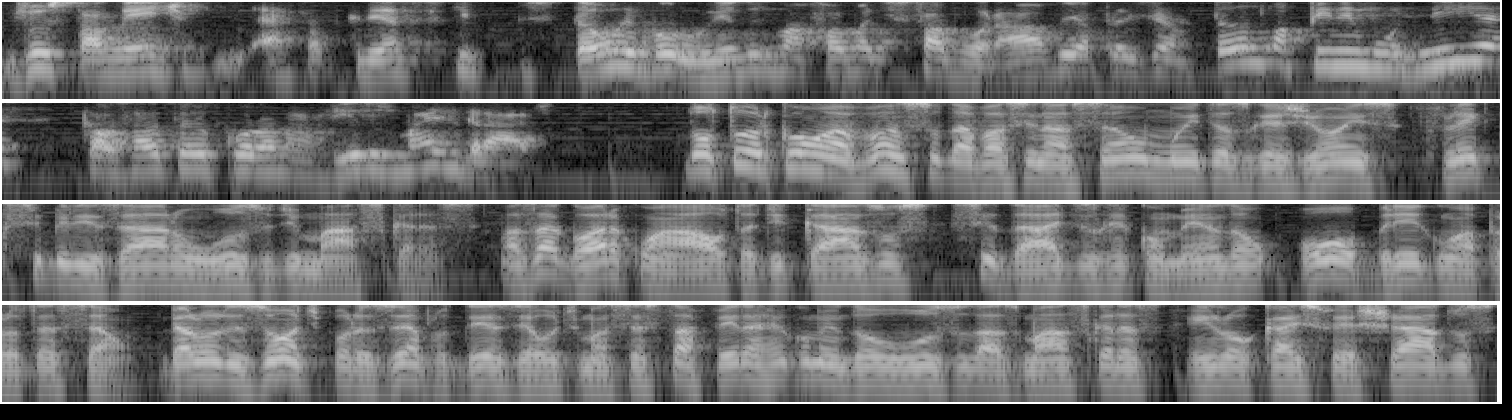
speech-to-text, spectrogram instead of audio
justamente essas crianças que estão evoluindo de uma forma desfavorável e apresentando uma pneumonia causada pelo coronavírus mais grave. Doutor, com o avanço da vacinação, muitas regiões flexibilizaram o uso de máscaras. Mas agora, com a alta de casos, cidades recomendam ou obrigam a proteção. Belo Horizonte, por exemplo, desde a última sexta-feira, recomendou o uso das máscaras em locais fechados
